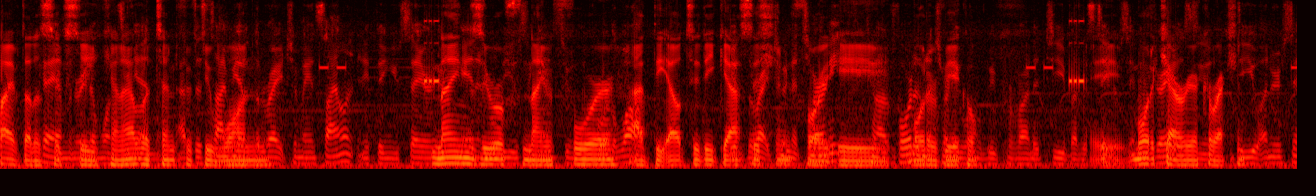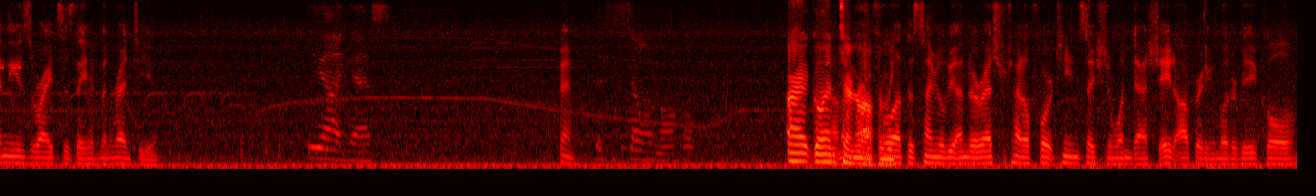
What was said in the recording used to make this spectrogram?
Five dollars Okay, I'm gonna sixty. them once Can I have a again. At this fifty time, you have the right to remain silent. Anything you say or do can nine and zero will be used nine against you in the court four of law. at the LTD gas the right station an for attorney. If a cannot afford an motor vehicle. Will be provided to you by the state A of San motor Andreas. carrier Do you- correction. Do you understand these rights as they have been read to you? Yeah, I guess. Okay. This is so unlawful. All right, go ahead and turn it off for me. At this time, you'll be under arrest for Title 14, Section 1-8, operating a motor vehicle.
